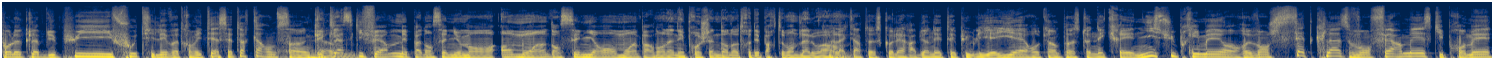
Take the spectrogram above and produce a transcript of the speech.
pour le club du Puy Foot. Il est votre invité à 7h45. Des classes qui ferment mais pas d'enseignement en moins, d'enseignants en moins pardon l'année prochaine dans notre département de la Loire. La carte scolaire a bien été publiée hier. Aucun poste n'est créé ni supprimé. En revanche, sept classes vont fermer, ce qui promet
